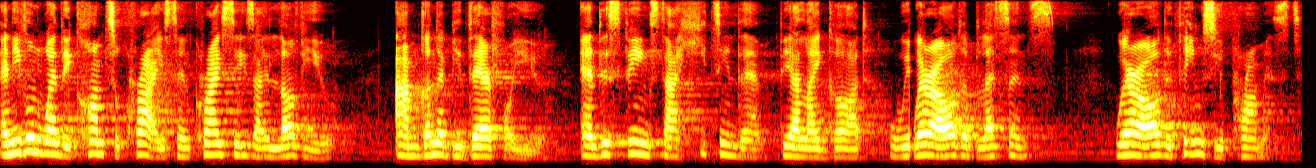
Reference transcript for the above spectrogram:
And even when they come to Christ and Christ says, I love you, I'm going to be there for you. And these things start hitting them. They are like, God, where are all the blessings? Where are all the things you promised?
